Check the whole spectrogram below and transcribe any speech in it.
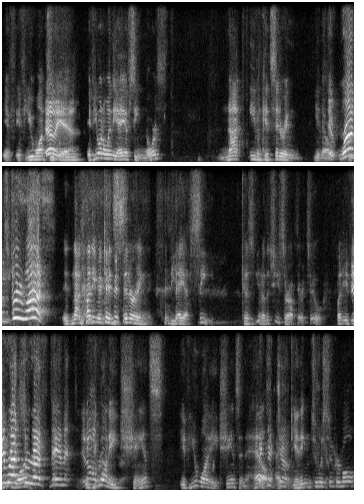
If if you want Hell to yeah. win, if you want to win the AFC North, not even considering you know it runs the- through us. it, not not even considering the AFC because you know the Chiefs are up there too. But if It you runs want, through us. Damn it! It if all you want a chance, if you want a chance in hell Big Dick at Joe. getting to a Super Bowl,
